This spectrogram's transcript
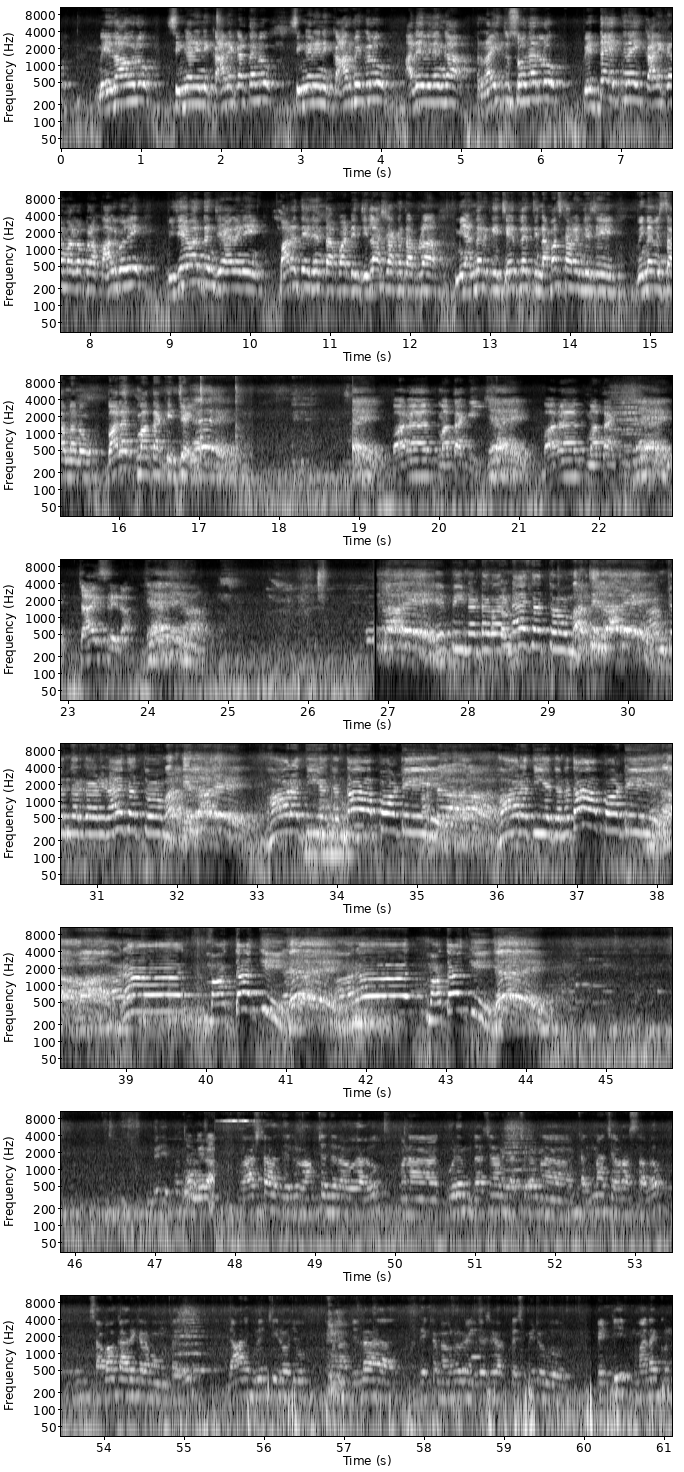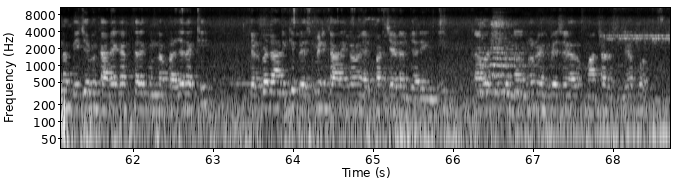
మేధావులు సింగరేణి కార్యకర్తలు సింగరేణి కార్మికులు అదేవిధంగా రైతు సోదరులు పెద్ద ఎత్తున ఈ కార్యక్రమాల లోపల పాల్గొని విజయవంతం చేయాలని భారతీయ జనతా పార్టీ జిల్లా శాఖ తరఫున మీ అందరికీ చేతులెత్తి నమస్కారం చేసి విన్నవిస్తా ఉన్నాను. భారత్ మాతాకి జై. భారత్ మాతాకి భారత్ మాతాకి జై. శ్రీరామ్. ఏపీ నడ్డా గారి నాయకత్వం. రామచందర్ గారి నాయకత్వం. భారతీయ జనతా పార్టీ భారతీయ జనతా పార్టీ భారత్ మాతా की భారత్ మాతా की మీరా రాష్ట్ర అధ్యక్షులు రామచంద్రరావు గారు మన గూడెం దర్శనానికి వచ్చిన మన కల్నా చౌరాస్తాలో సభా కార్యక్రమం ఉంటుంది. దాని గురించి ఈరోజు మన జిల్లా అధ్యక్షుడు నవనూరు వెంకటేష్ గారు ప్రెస్ మీట్ పెట్టి మనకున్న బీజేపీ కార్యకర్తలకు ఉన్న ప్రజలకి తెలపడానికి ప్రెస్ మీట్ కార్యక్రమం ఏర్పాటు చేయడం జరిగింది. కాబట్టి ఇప్పుడు నవనూరు వెంకటేష్ గారు మాట్లాడుతుందిగా కోరుతున్నాను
